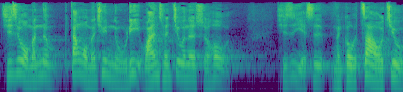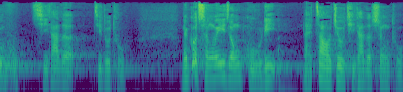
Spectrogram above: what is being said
其实我们的，当我们去努力完成救恩的时候，其实也是能够造就其他的基督徒，能够成为一种鼓励，来造就其他的圣徒。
